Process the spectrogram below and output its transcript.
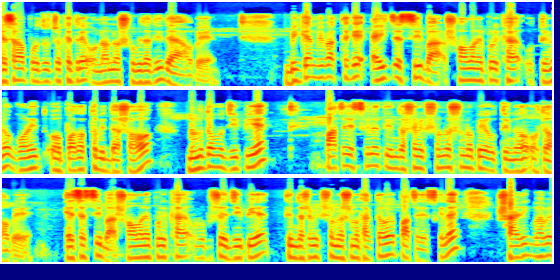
এছাড়াও প্রযোজ্য ক্ষেত্রে অন্যান্য সুবিধাদি দেওয়া হবে। বিজ্ঞান বিভাগ থেকে এইচএসসি বা সমমানের পরীক্ষায় উত্তীর্ণ গণিত ও পদার্থবিদ্যা সহ ন্যূনতম জিপিএ পাঁচের স্কেলে তিন দশমিক শূন্য শূন্য পেয়ে উত্তীর্ণ হতে হবে। এসএসসি বা সমমানের পরীক্ষায় অনুপ্রবেশের জিপিএ তিন দশমিক শূন্য শূন্য থাকতে হবে। পাঁচের স্কেলে শারীরিকভাবে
